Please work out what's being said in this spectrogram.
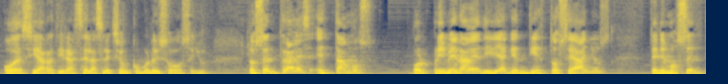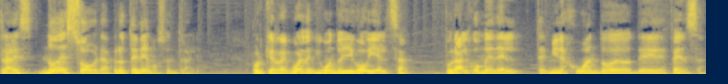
o decida retirarse de la selección como lo hizo Boseyur. Los centrales estamos por primera vez, diría que en 10-12 años, tenemos centrales, no de sobra, pero tenemos centrales. Porque recuerden que cuando llegó Bielsa, por algo Medel termina jugando de, defensa.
